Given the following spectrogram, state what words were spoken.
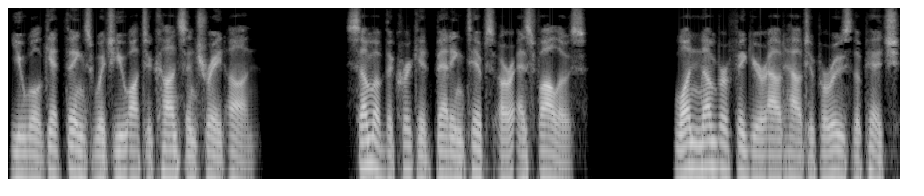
you will get things which you ought to concentrate on. Some of the cricket betting tips are as follows. 1 number figure out how to peruse the pitch,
